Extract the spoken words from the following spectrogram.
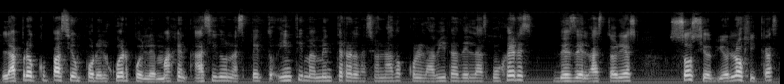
La preocupación por el cuerpo y la imagen ha sido un aspecto íntimamente relacionado con la vida de las mujeres. Desde las teorías sociobiológicas,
